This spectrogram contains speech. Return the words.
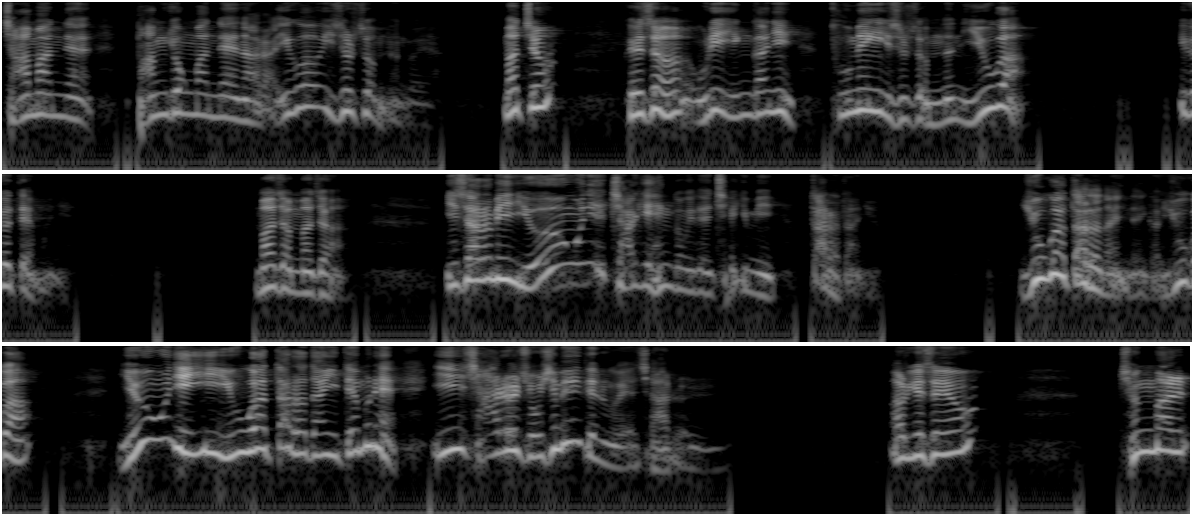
자만 내 방종만 내놔라. 이거 있을 수 없는 거야. 맞죠? 그래서 우리 인간이 두 명이 있을 수 없는 이유가 이것 때문이에요. 맞아, 맞아. 이 사람이 영원히 자기 행동에 대한 책임이 따라다녀. 유가 따라다닌다니까. 유가 영원히 이 유가 따라다니기 때문에 이 자를 조심해야 되는 거예요. 자를. 알겠어요? 정말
